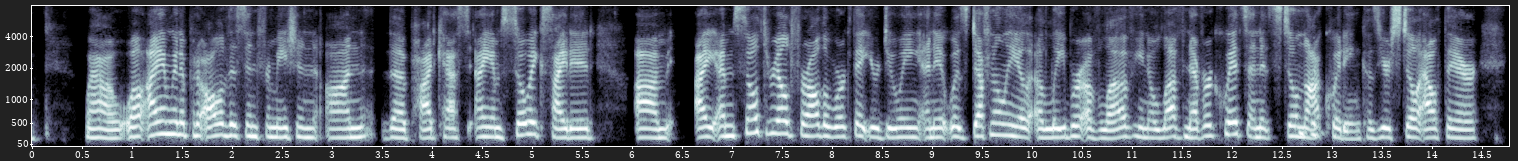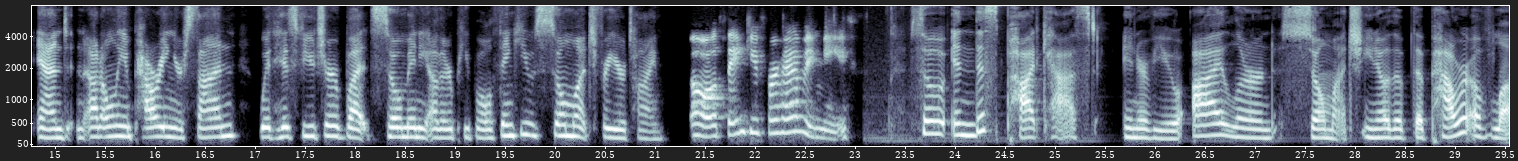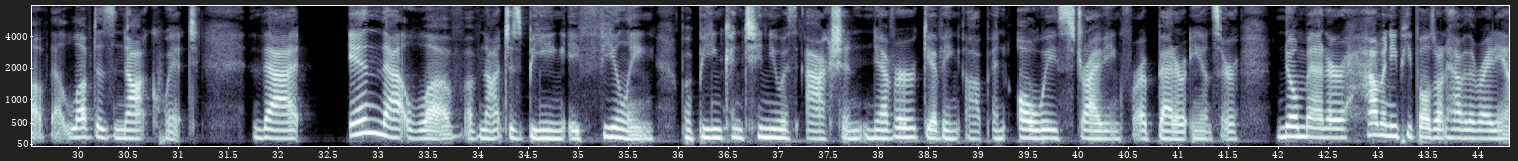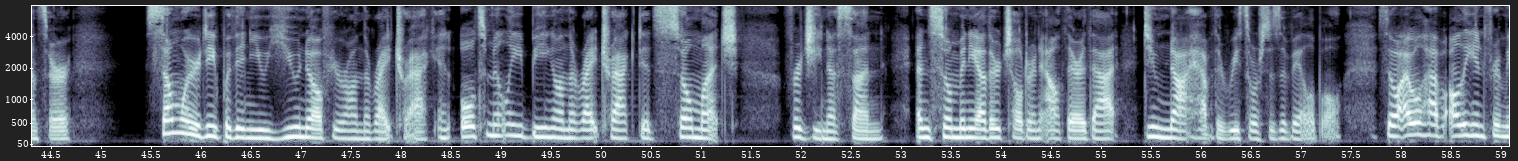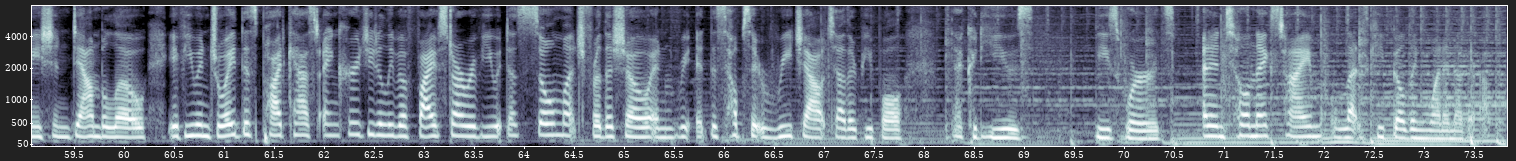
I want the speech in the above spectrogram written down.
wow well i am going to put all of this information on the podcast i am so excited um, I am so thrilled for all the work that you're doing. And it was definitely a, a labor of love. You know, love never quits and it's still not quitting because you're still out there and not only empowering your son with his future, but so many other people. Thank you so much for your time. Oh, thank you for having me. So, in this podcast, interview, I learned so much. You know, the the power of love, that love does not quit. That in that love of not just being a feeling, but being continuous action, never giving up and always striving for a better answer, no matter how many people don't have the right answer. Somewhere deep within you, you know if you're on the right track. And ultimately, being on the right track did so much for Gina's son and so many other children out there that do not have the resources available. So I will have all the information down below. If you enjoyed this podcast, I encourage you to leave a five star review. It does so much for the show, and re- it, this helps it reach out to other people that could use these words. And until next time, let's keep building one another up.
